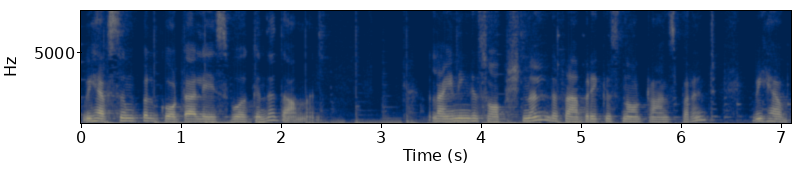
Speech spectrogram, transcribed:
We have simple gota lace work in the daman. Lining is optional, the fabric is not transparent. We have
